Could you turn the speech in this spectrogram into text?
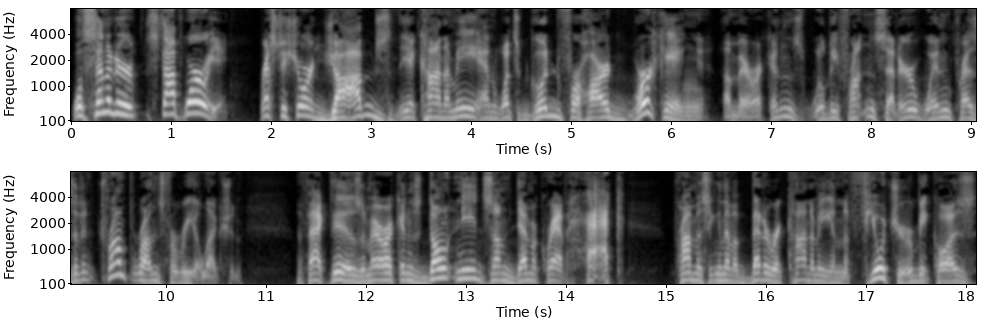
Well, Senator, stop worrying. Rest assured, jobs, the economy, and what's good for hard-working Americans will be front and center when President Trump runs for reelection. The fact is, Americans don't need some Democrat hack promising them a better economy in the future because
